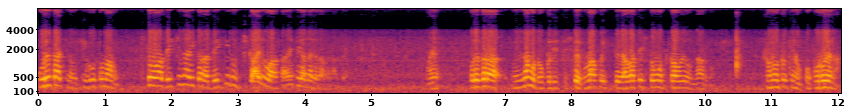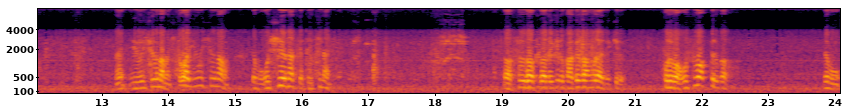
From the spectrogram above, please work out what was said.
俺たちの仕事なの。人はできないからできる機会を与えてやらなきゃダメなんだよ。ね。これからみんなも独立してうまくいってやがて人も使うようになるの。その時の心得なの。ね。優秀なの。人は優秀なの。でも教えなきゃできないんだよ。だから数学ができる掛け算ぐらいできる。これは教わってるから。でも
